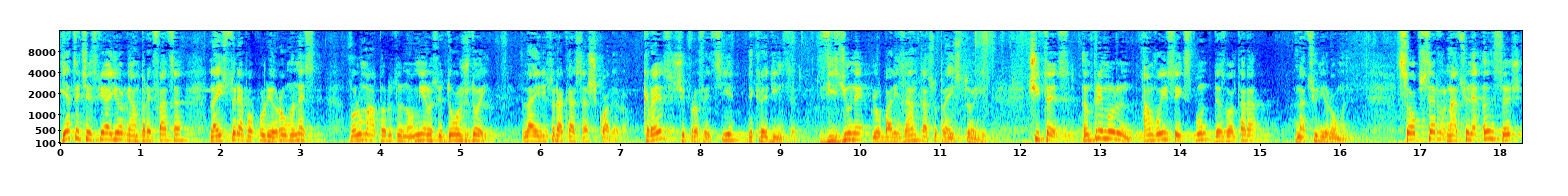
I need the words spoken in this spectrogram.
Iată ce scria Iorga în prefață la istoria poporului românesc. Volumul a apărut în 1922 la editura Casa Școalelor. Crez și profeție de credință. Viziune globalizantă asupra istoriei. Citez. În primul rând, am voit să expun dezvoltarea națiunii române. Să observ națiunea însăși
